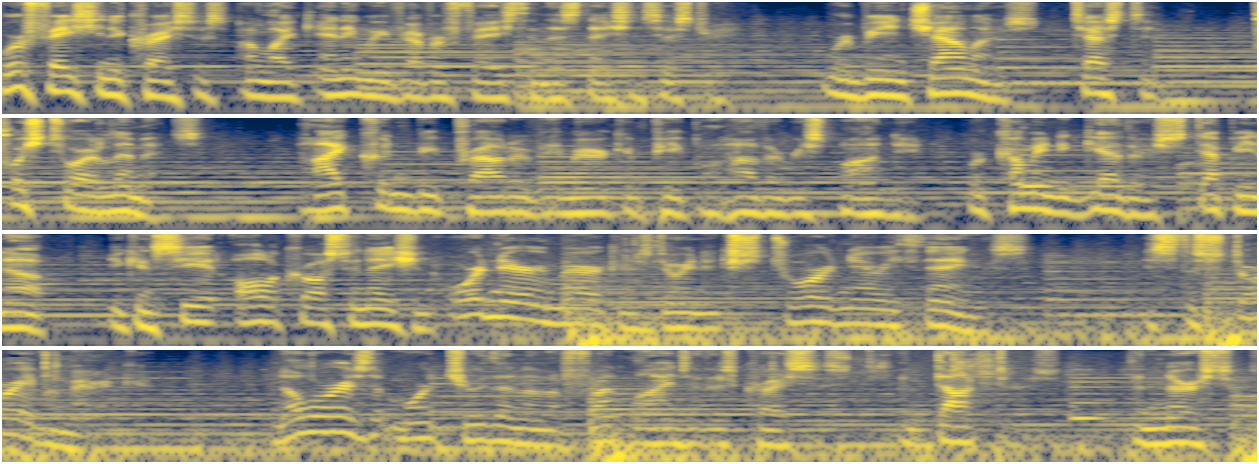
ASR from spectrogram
We're facing a crisis unlike any we've ever faced in this nation's history. We're being challenged, tested, pushed to our limits. And I couldn't be prouder of the American people and how they're responding. We're coming together, stepping up. You can see it all across the nation. Ordinary Americans doing extraordinary things. It's the story of America. Nowhere is it more true than on the front lines of this crisis. The doctors, the nurses,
